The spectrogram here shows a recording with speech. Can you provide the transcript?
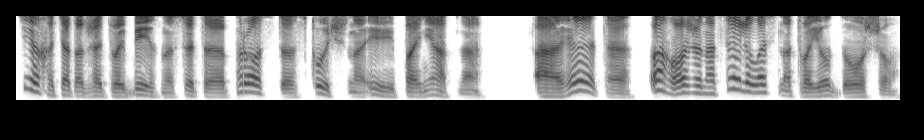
Те хотят отжать твой бизнес, это просто скучно и понятно. А это, похоже, нацелилась на твою душу.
